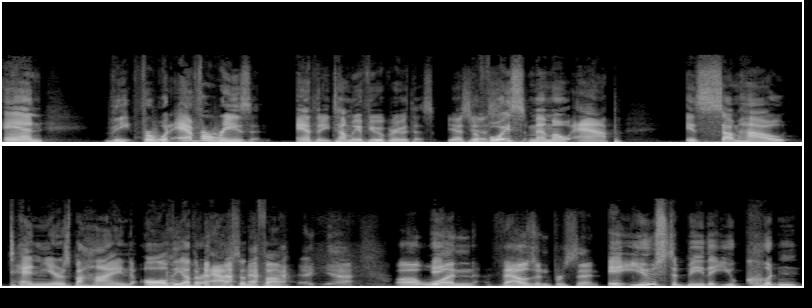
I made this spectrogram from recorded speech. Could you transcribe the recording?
And the for whatever reason, Anthony, tell me if you agree with this. Yes, The yes. voice memo app is somehow ten years behind all the other apps on the phone. Yeah. Uh, one thousand percent. it used to be that you couldn't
